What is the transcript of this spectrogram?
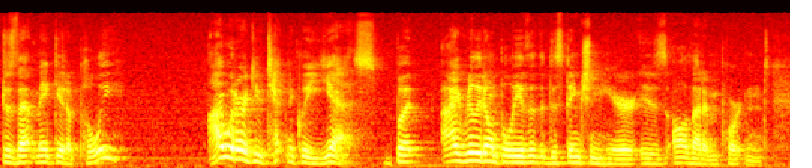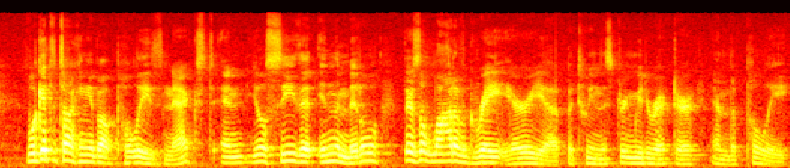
does that make it a pulley? I would argue technically yes, but I really don't believe that the distinction here is all that important. We'll get to talking about pulleys next, and you'll see that in the middle, there's a lot of gray area between the string redirector and the pulley.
